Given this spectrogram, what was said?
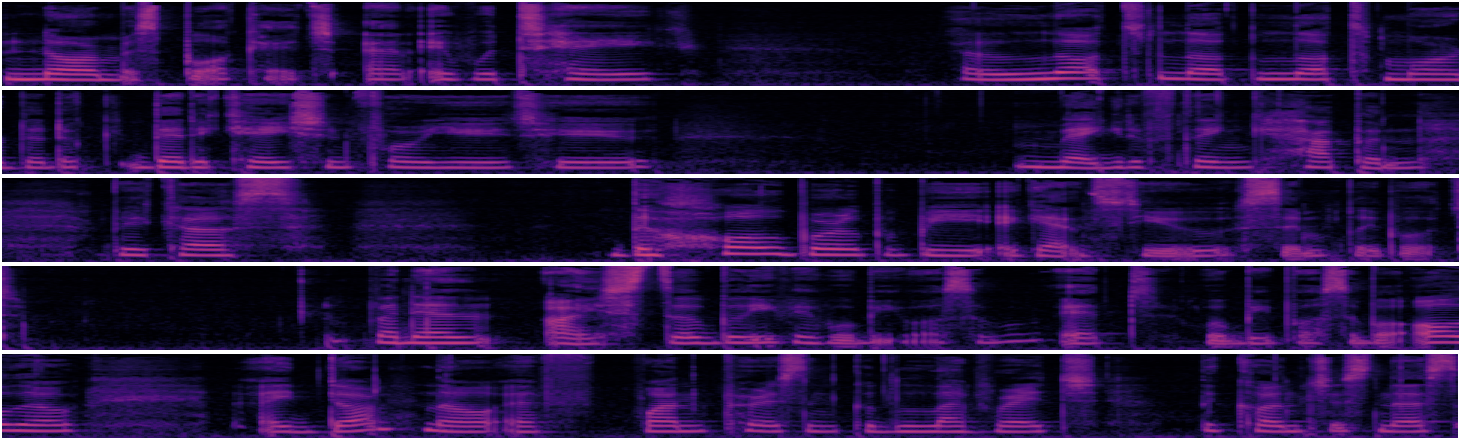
enormous blockage and it would take a lot, lot, lot more ded- dedication for you to make the thing happen because the whole world would be against you, simply put. But then I still believe it will be possible. It will be possible, although I don't know if one person could leverage the consciousness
